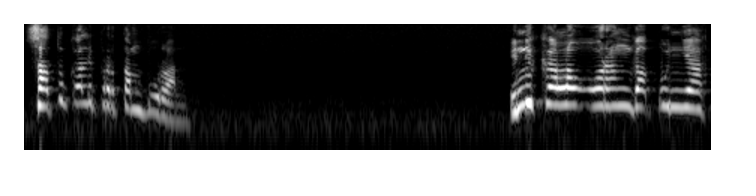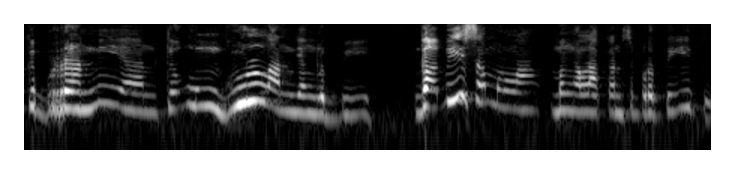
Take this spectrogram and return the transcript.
Satu kali pertempuran. Ini kalau orang nggak punya keberanian, keunggulan yang lebih, nggak bisa mengalahkan seperti itu.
